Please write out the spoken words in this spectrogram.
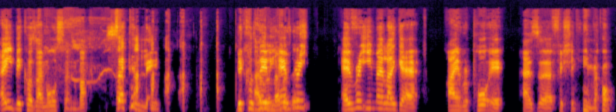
A because I'm awesome, but secondly, because nearly every this. every email I get, I report it as a phishing email.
